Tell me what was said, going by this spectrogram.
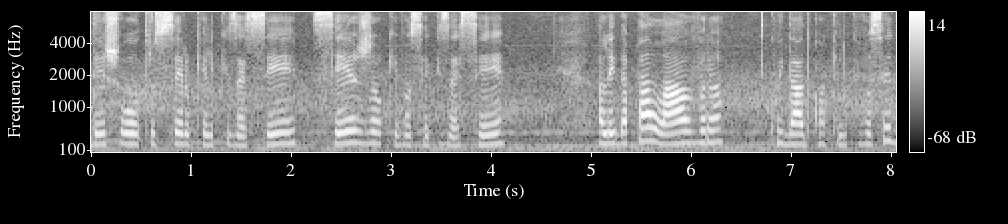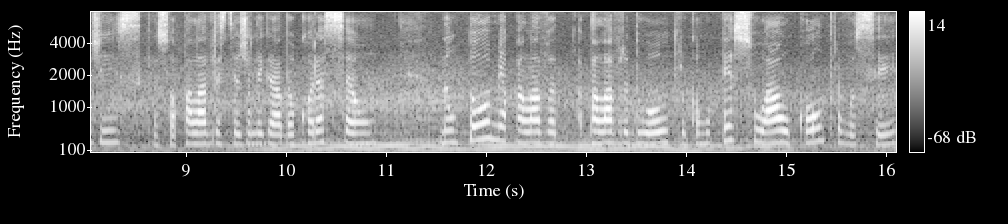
deixa o outro ser o que ele quiser ser, seja o que você quiser ser. A lei da palavra, cuidado com aquilo que você diz, que a sua palavra esteja ligada ao coração. Não tome a palavra, a palavra do outro como pessoal contra você.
